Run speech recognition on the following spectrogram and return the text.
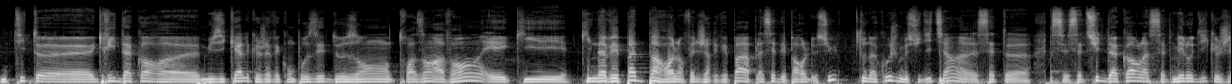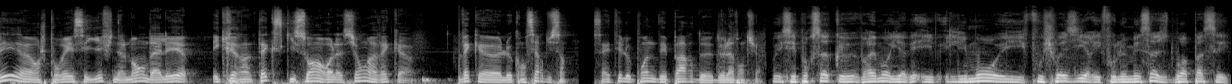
une petite euh, grille d'accords euh, musicale que j'avais composée deux ans, trois ans avant, et qui qui n'avait pas de paroles. En fait, j'arrivais pas à placer des paroles dessus. Tout d'un coup, je me suis dit tiens, euh, cette euh, cette suite d'accords là, cette mélodie que j'ai, euh, je pourrais essayer finalement d'aller écrire un texte qui soit en relation avec euh, avec euh, le cancer du sein. Ça a été le point de départ de, de l'aventure. Oui, c'est pour ça que vraiment, il y avait les mots, il faut choisir, il faut le message doit passer.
